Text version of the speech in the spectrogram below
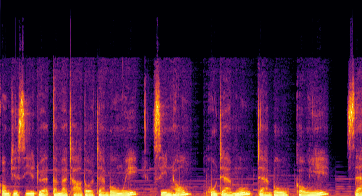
ကုန်ပစ္စည်းအတွက်သတ်မှတ်ထားသောတန်ဖိုးငွေဈေးနှုန်းဖိုးတန်မှုတန်ဖိုးကုန်ရည်ဇံ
